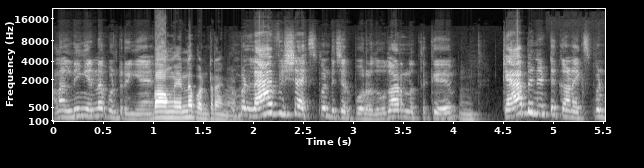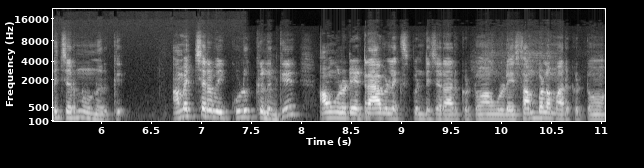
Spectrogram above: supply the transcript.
ஆனால் நீங்க என்ன பண்றீங்க? இப்போ அவங்க என்ன பண்றாங்க? ரொம்ப லாவிஷா எக்ஸ்பெண்டிச்சர் போடுறது. உதாரணத்துக்கு கேபினெட்டுக்கான எக்ஸ்பெண்டிச்சர்னு ஒன்று இருக்கு. அமைச்சரவை குழுக்களுக்கு அவங்களுடைய டிராவல் எக்ஸ்பெண்டிச்சரா இருக்கட்டும் அவங்களுடைய சம்பளமா இருக்கட்டும்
